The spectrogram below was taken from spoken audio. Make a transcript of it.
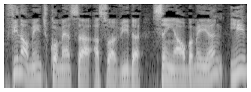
finalmente começa a sua vida sem Alba Meian e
